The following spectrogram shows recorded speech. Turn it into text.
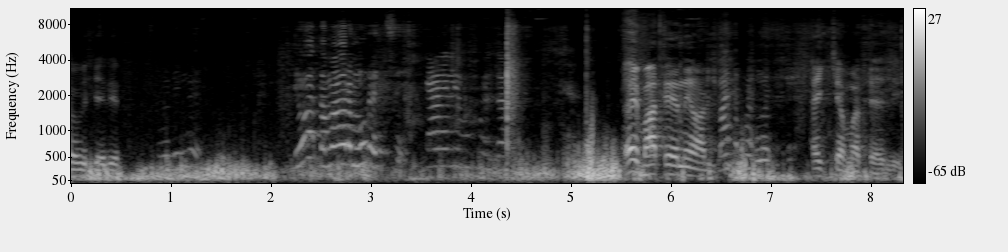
જો વિશે જો તમારે મુરત છે. એ માથે ને આલી. માથે પર નથી. આખ્યા માથે આલી.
